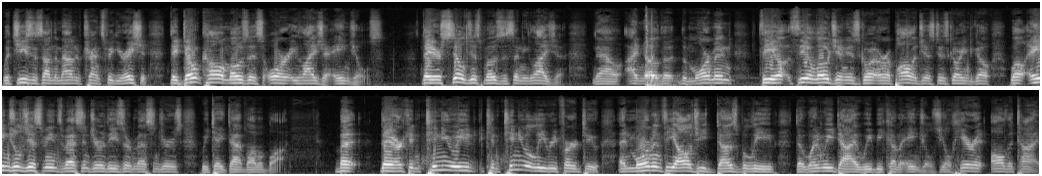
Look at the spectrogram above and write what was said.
with Jesus on the Mount of Transfiguration, they don't call Moses or Elijah angels. They are still just Moses and Elijah. Now, I know the, the Mormon the, theologian is going, or apologist is going to go, well, angel just means messenger. These are messengers. We take that, blah, blah, blah. But they are continually continually referred to and mormon theology does believe that when we die we become angels you'll hear it all the time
